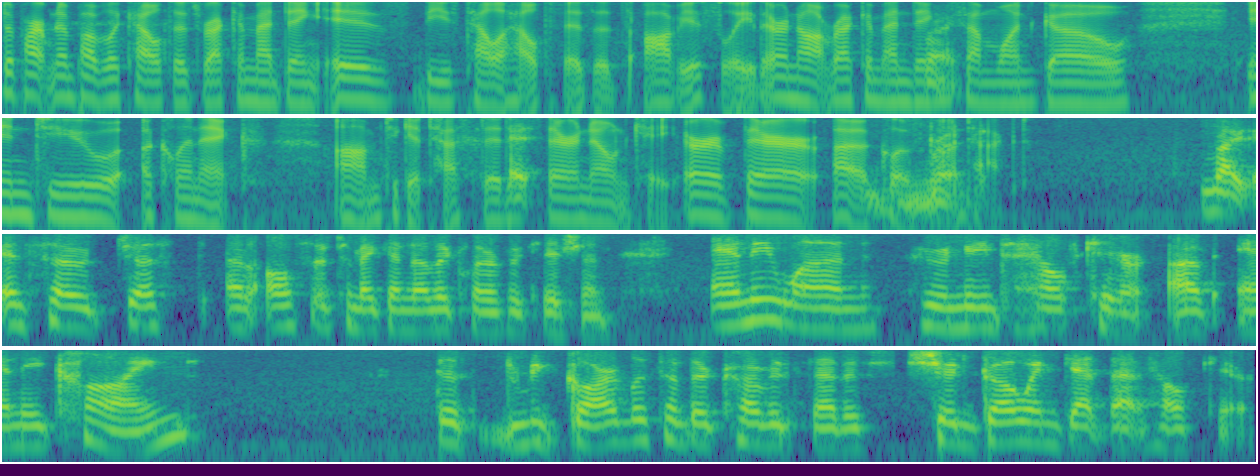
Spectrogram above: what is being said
Department of Public Health is recommending is these telehealth visits. Obviously, they're not recommending right. someone go into a clinic um, to get tested if they're a known case or if they're a close right. contact. Right, and so just and also to make another clarification, anyone who needs health care of any kind, regardless of their COVID status, should go and get that health care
